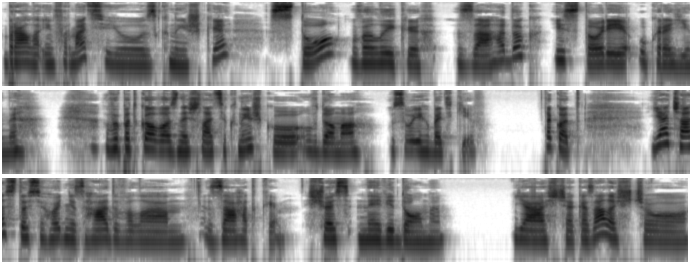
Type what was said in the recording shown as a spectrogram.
брала інформацію з книжки «100 великих загадок історії України. Випадково знайшла цю книжку вдома у своїх батьків. Так от, я часто сьогодні згадувала загадки, щось невідоме. Я ще казала, що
